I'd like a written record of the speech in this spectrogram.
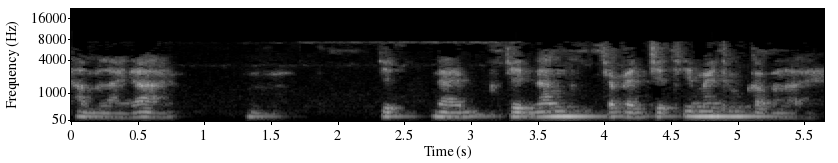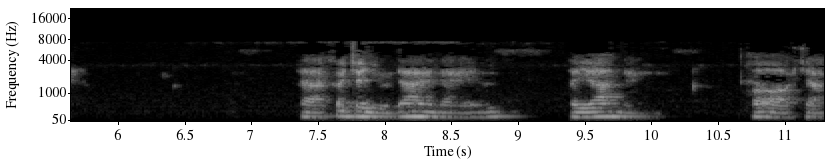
ทำอะไรได้ จิตในจิตนั้นจะเป็นจิตที่ไม่ทุกข์กับอะไร แต่ก็จะอยู่ได้ในระยะหนึ่ง พอออกจาก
